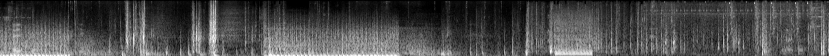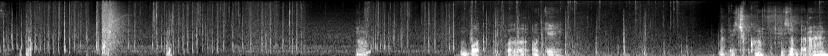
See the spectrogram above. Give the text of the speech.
inside the Медичку забираємо.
